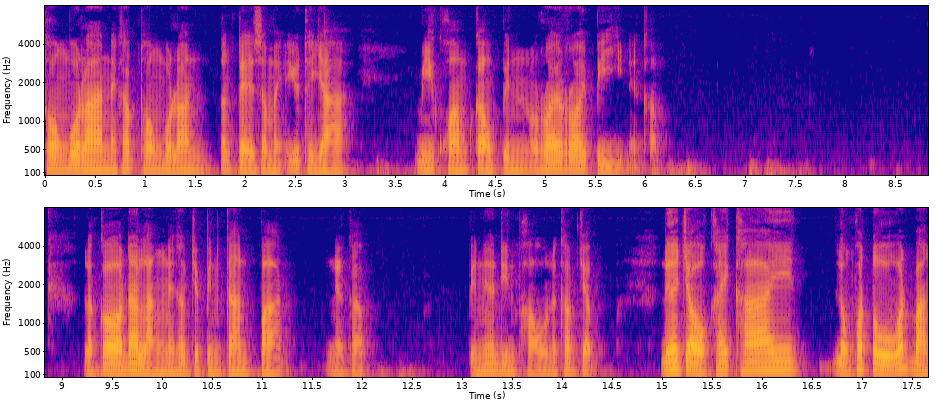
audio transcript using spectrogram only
ทองโบราณนะครับ ทองโบราณตั้งแต่สมัยอยุธยา มีความเก่าเป็นร้อยร้อยปีนะครับ แล้วก็ด้านหลังนะครับจะเป็นการปาดนะครับ เป็นเนื้อดินเผานะครับจะเนื้อจะออกคล้ายๆหลวงพ่อโตวัดบาง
